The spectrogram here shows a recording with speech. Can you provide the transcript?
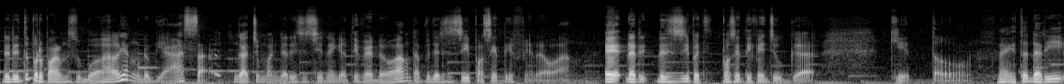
dan itu merupakan sebuah hal yang udah biasa nggak cuma dari sisi negatifnya doang tapi dari sisi positifnya doang eh dari dari sisi positifnya juga gitu nah itu dari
